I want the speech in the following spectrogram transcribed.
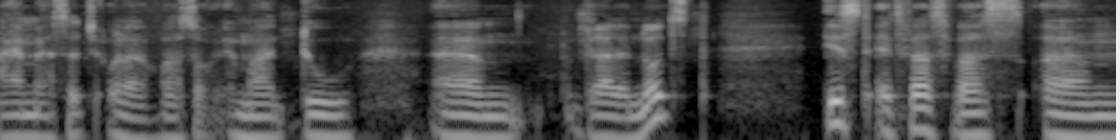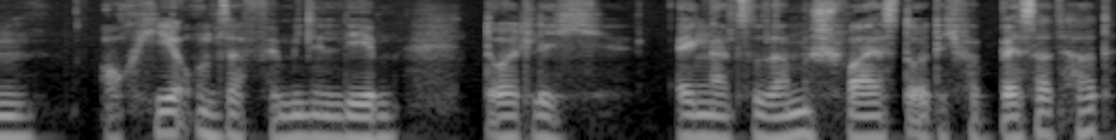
iMessage oder was auch immer du ähm, gerade nutzt ist etwas, was ähm, auch hier unser Familienleben deutlich enger zusammenschweißt, deutlich verbessert hat.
